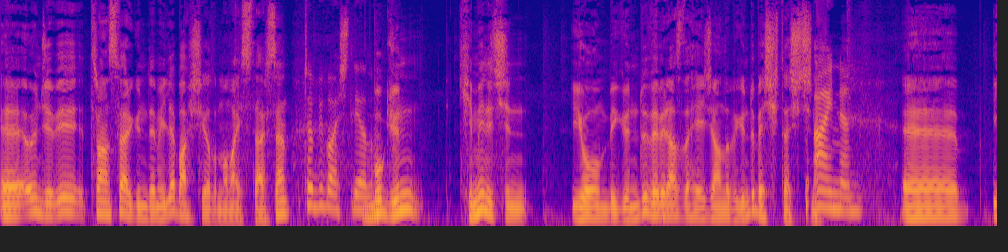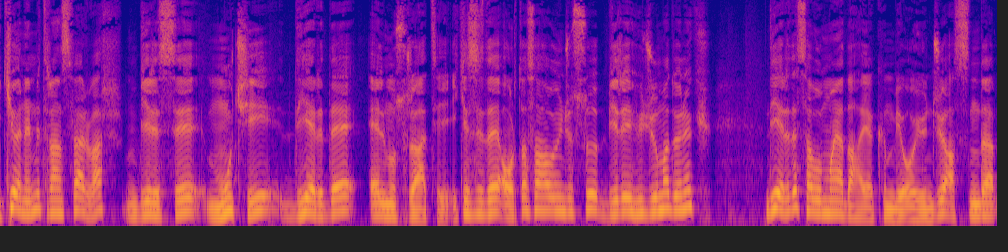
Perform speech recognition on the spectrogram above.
Ee, önce bir transfer gündemiyle başlayalım ama istersen. Tabii başlayalım. Bugün kimin için yoğun bir gündü ve biraz da heyecanlı bir gündü Beşiktaş için. Aynen. Ee, iki önemli transfer var. Birisi Muçi, diğeri de El Musrati. İkisi de orta saha oyuncusu. Biri hücuma dönük, diğeri de savunmaya daha yakın bir oyuncu. Aslında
